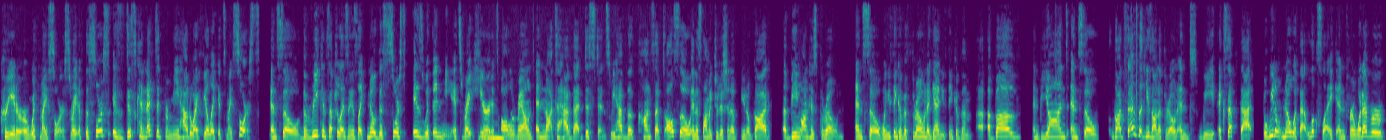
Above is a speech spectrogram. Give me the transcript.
creator or with my source, right? If the source is disconnected from me, how do I feel like it's my source? And so the reconceptualizing is like, no, this source is within me. It's right here. Mm-hmm. It's all around and not to have that distance. We have the concept also in Islamic tradition of, you know, God uh, being on his throne. And so when you think of a throne, again, you think of them uh, above and beyond. And so God says that he's on a throne and we accept that, but we don't know what that looks like. And for whatever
